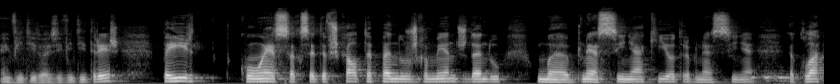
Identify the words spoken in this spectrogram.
em 22 e 23, para ir com essa receita fiscal tapando os remendos, dando uma benessezinha aqui, outra benessezinha acolá.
